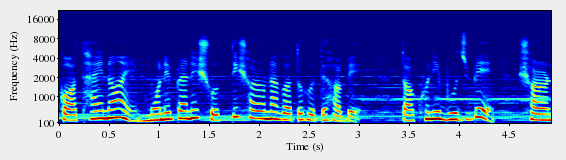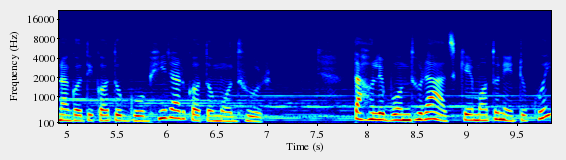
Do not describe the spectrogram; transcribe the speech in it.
কথায় নয়, মনে প্রাণে সত্যি শরণাগত হতে হবে। তখনই বুঝবে শরণাগতি কত গভীর আর কত মধুর। তাহলে বন্ধুরা, আজকের মতন এটুকুই।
